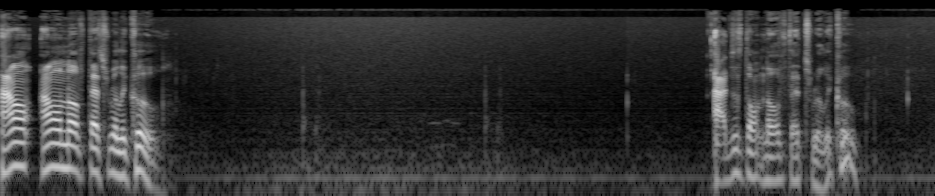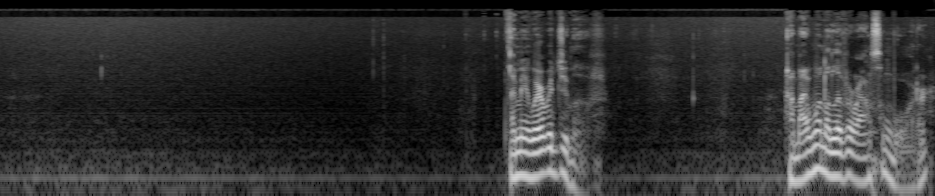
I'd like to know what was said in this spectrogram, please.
I don't I don't know if that's really cool. I just don't know if that's really cool. I mean, where would you move? I might want to live around some water.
